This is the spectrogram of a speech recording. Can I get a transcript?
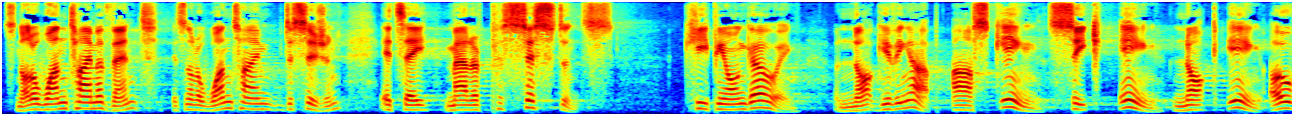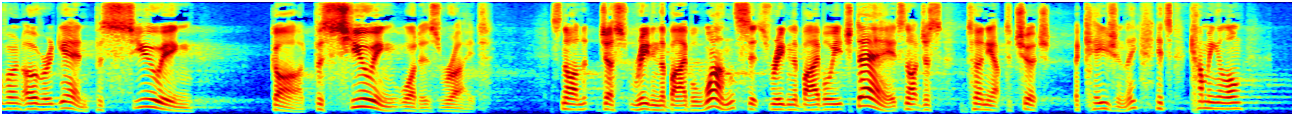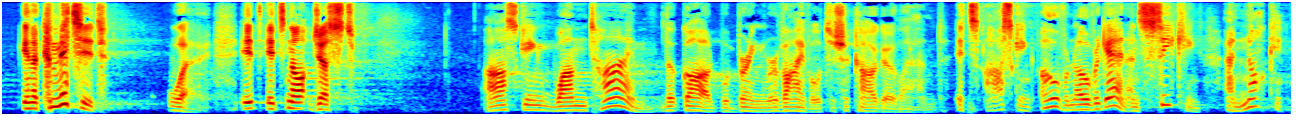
It's not a one time event, it's not a one time decision, it's a matter of persistence, keeping on going, not giving up, asking, seeking, knocking over and over again, pursuing God, pursuing what is right. It's not just reading the Bible once, it's reading the Bible each day. It's not just turning up to church occasionally, it's coming along in a committed way. It, it's not just asking one time that God would bring revival to Chicagoland. It's asking over and over again and seeking and knocking.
